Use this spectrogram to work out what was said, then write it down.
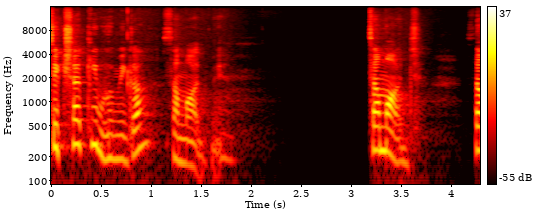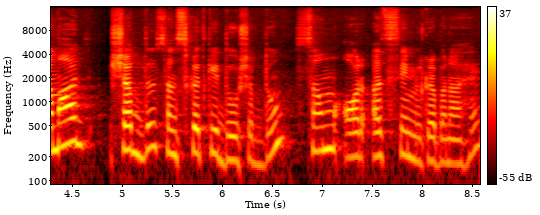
शिक्षक की भूमिका समाज में। समाज समाज शब्द, संस्कृत के दो शब्दों, सम और अज से मिलकर बना है।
